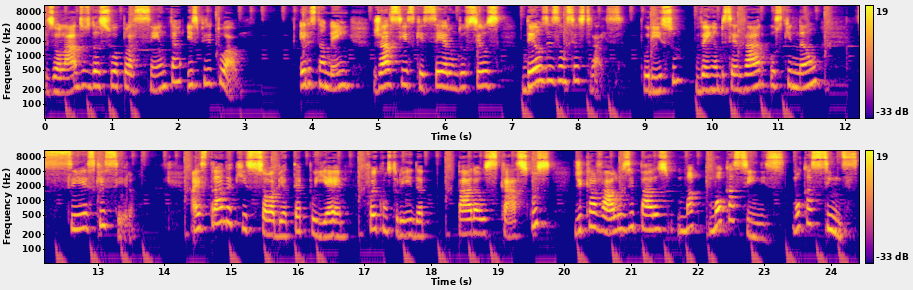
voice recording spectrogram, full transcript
isolados da sua placenta espiritual. Eles também já se esqueceram dos seus deuses ancestrais. Por isso, vêm observar os que não se esqueceram. A estrada que sobe até Puyé foi construída para os cascos de cavalos e para os mocassins. mocassins.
